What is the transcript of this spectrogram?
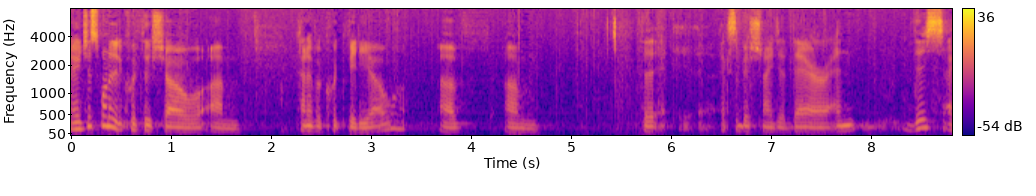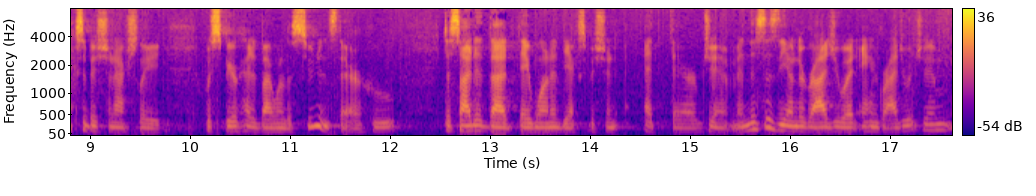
And I just wanted to quickly show um, kind of a quick video of um, the exhibition I did there. And this exhibition actually was spearheaded by one of the students there who decided that they wanted the exhibition at their gym. And this is the undergraduate and graduate gym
